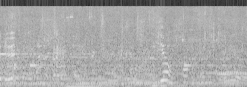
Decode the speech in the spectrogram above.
Sa du? Ja.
